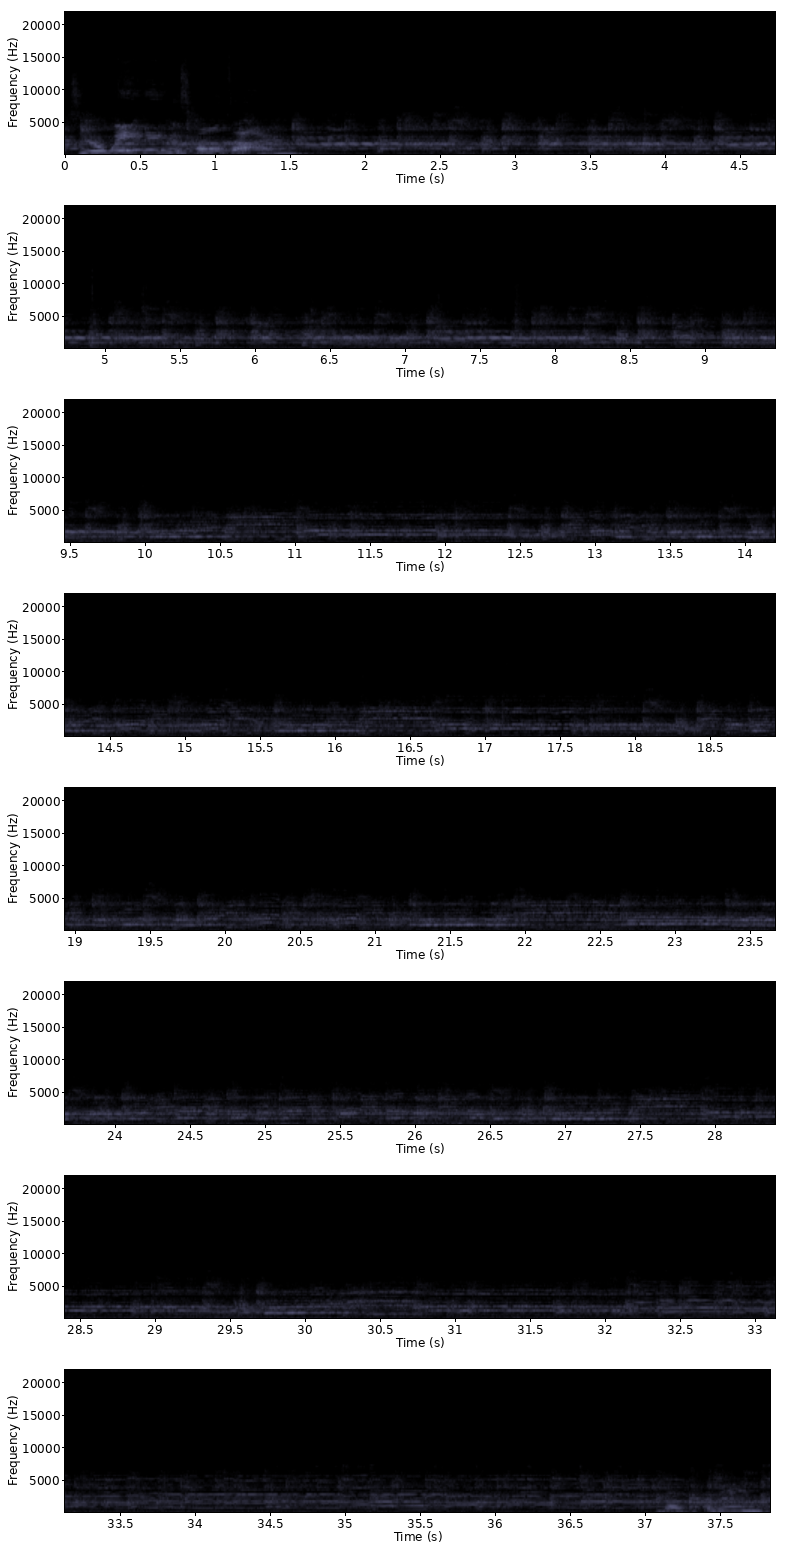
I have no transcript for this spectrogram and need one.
You're waiting this whole time. About to come in.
